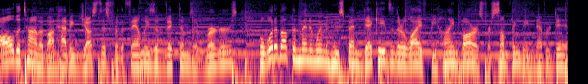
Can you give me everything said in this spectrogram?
all the time about having justice for the families of victims of murders, but what about the men and women who spend decades of their life behind bars for something they never did?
